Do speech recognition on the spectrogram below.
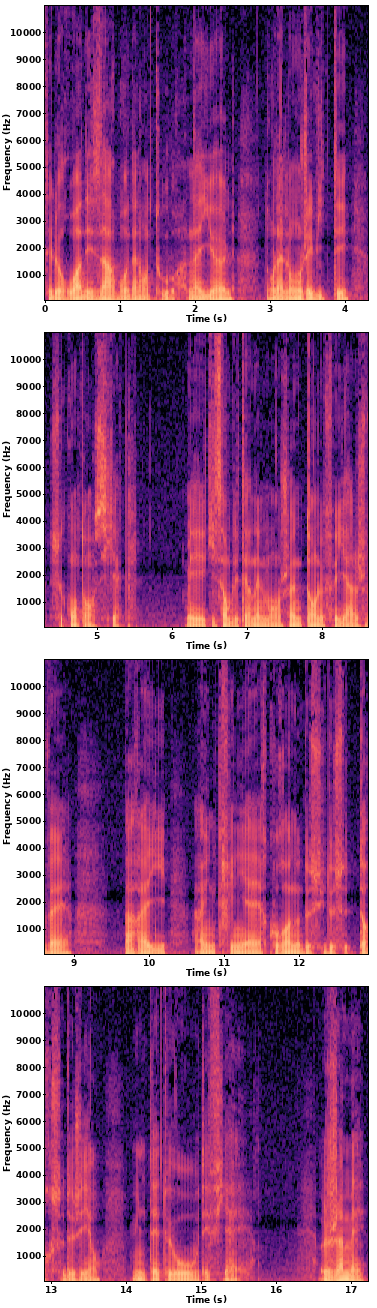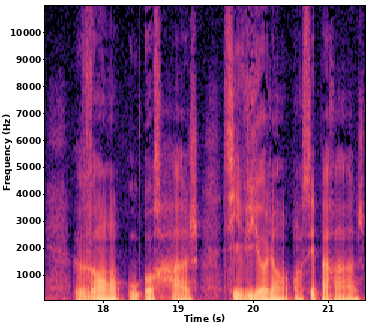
C'est le roi des arbres d'alentour, un aïeul dont la longévité se compte en siècles, mais qui semble éternellement jeune tant le feuillage vert, pareil à une crinière, couronne au-dessus de ce torse de géant une tête haute et fière. Jamais vent ou orage, si violent en ces parages,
